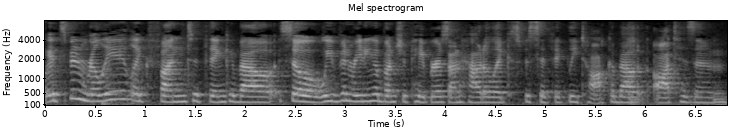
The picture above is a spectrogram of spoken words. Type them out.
It's been really like fun to think about. So we've been reading a bunch of papers on how to like specifically talk about autism,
